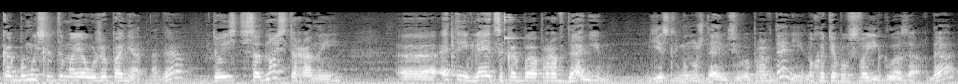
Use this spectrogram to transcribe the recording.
как бы мысль-то моя уже понятна, да? То есть, с одной стороны, э, это является как бы оправданием. Если мы нуждаемся в оправдании, ну хотя бы в своих глазах, да,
